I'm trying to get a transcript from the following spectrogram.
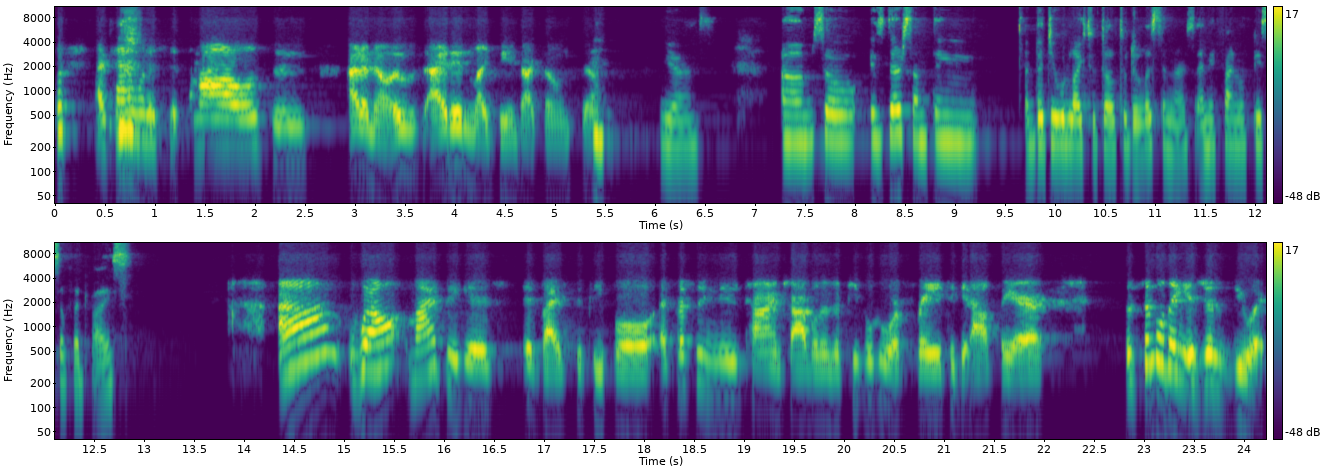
i, I kind of want to sit in the house and i don't know. It was i didn't like being back home so. Yes. Um, so is there something that you would like to tell to the listeners? Any final piece of advice um well my biggest advice to people, especially new time travelers or people who are afraid to get out there. The simple thing is just do it.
